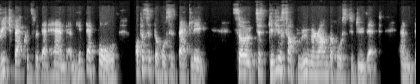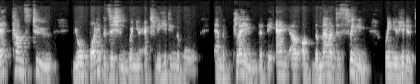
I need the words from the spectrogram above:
reach backwards with that hand and hit that ball opposite the horse's back leg. So just give yourself room around the horse to do that. And that comes to your body position when you're actually hitting the ball and the plane that the angle uh, of the mallet is swinging when you hit it.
